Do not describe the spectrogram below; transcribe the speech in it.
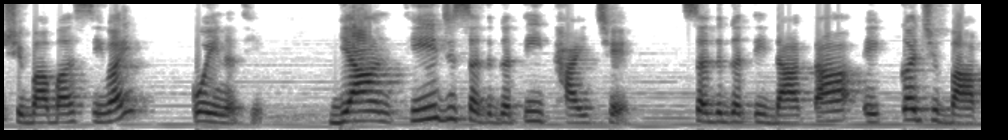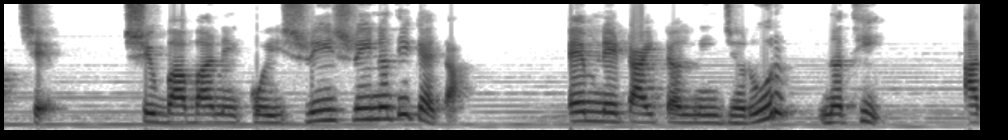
શિવ બાબા સિવાય કોઈ નથી. જ્ઞાનથી જ સદગતિ થાય છે. સદગતિ દાતા એક જ બાપ છે. શિવ બાબાને કોઈ શ્રી શ્રી નથી કહેતા. એમને ટાઇટલની જરૂર નથી. આ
